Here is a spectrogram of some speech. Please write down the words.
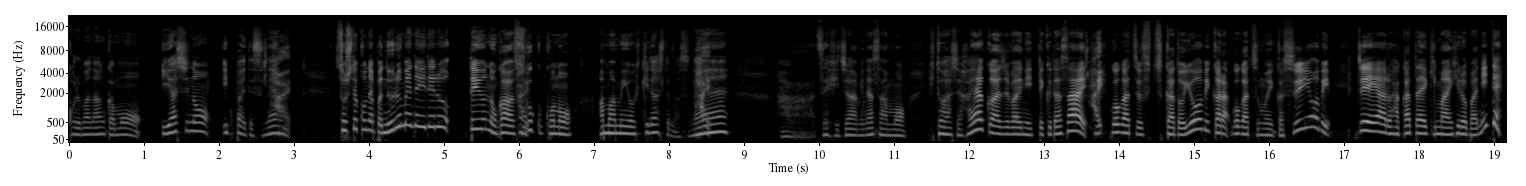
これはなんかもう癒しの一杯ですね。はい、そしてこのやっぱぬるめで入れるっていうのがすごくこの甘みを引き出してますね。はい、はあ、ぜひじゃあ皆さんも一足早く味わいに行ってください、はい、5月2日土曜日から5月6日水曜日 JR 博多駅前広場にて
